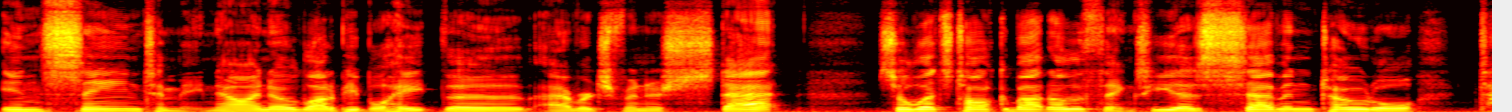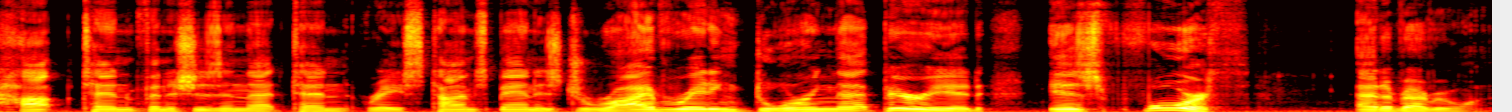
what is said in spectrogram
insane to me. Now, I know a lot of people hate the average finish stat, so let's talk about other things. He has seven total top 10 finishes in that 10 race time span. His drive rating during that period is fourth out of everyone.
